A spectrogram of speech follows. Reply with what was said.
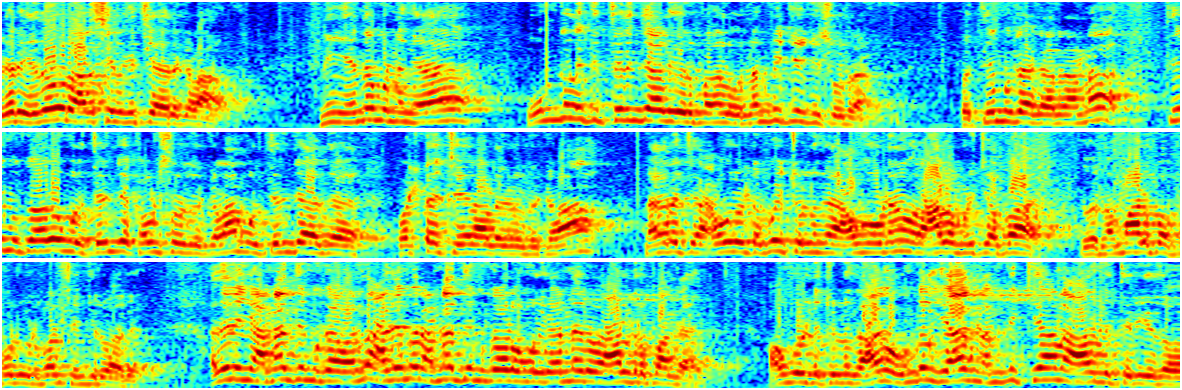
வேறு ஏதோ ஒரு அரசியல் கட்சியாக இருக்கலாம். நீங்கள் என்ன பண்ணுங்கள் உங்களுக்கு தெரிஞ்ச ஆளுங்க இருப்பாங்களே ஒரு நம்பிக்கைக்கு சொல்கிறேன் இப்போ திமுக காரனா திமுகவில் உங்களுக்கு தெரிஞ்ச கவுன்சிலர் இருக்கலாம் உங்களுக்கு தெரிஞ்ச அந்த வட்ட செயலாளர்கள் இருக்கலாம் நகராட்சி அவங்கள்ட்ட போய் சொல்லுங்கள் அவங்க உடனே ஒரு ஆளை பிடிச்சாப்பா இவர் நம்ம ஆளுப்பா போட்டு கொடுப்பான்னு செஞ்சிருவார். அதே நீங்கள் அதிமுக வரலாம் அதே மாதிரி அதிமுகவில் உங்களுக்கு என்ன ஆள் இருப்பாங்க? அவங்கள்ட்ட சொல்லுங்கள் ஆக உங்களுக்கு யார் நம்பிக்கையான ஆள்னு தெரியுதோ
